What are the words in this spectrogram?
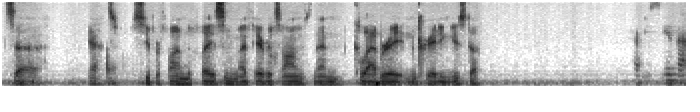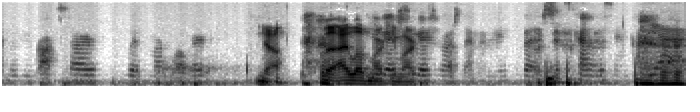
it's uh, yeah, it's super fun to play some of my favorite songs and then collaborate in creating new stuff. Have you seen that movie Rockstar with Mark Wahlberg? No, but I love You Marky guys- Mark. You guys should watch that movie. But it's kind of the same kind. Yeah.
